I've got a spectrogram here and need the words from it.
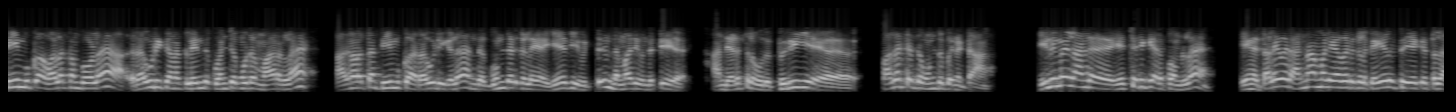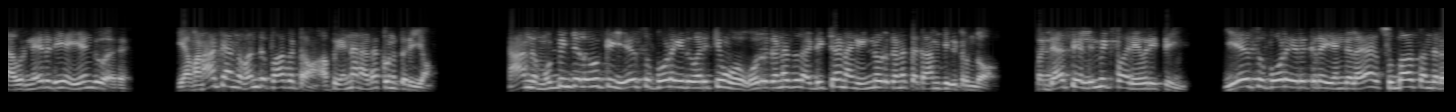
திமுக வழக்கம் போல ரவுடித்தனத்துல இருந்து கொஞ்சம் கூட மாறல. அதனால தான் திமுக ரவுடிகளை அந்த குண்டர்களை ஏவி விட்டு இந்த மாதிரி வந்துட்டு அந்த இடத்துல ஒரு பெரிய பதட்டத்தை உண்டு பண்ணிட்டான். இனிமேல் நாங்க எச்சரிக்கையா இருப்போம்ல? எங்க தலைவர் அண்ணாமலை அவர்கள் கையெழுத்து இயக்கத்துல அவர் நேரடியா இயங்குவாரு. எவனாச்சும் அங்க வந்து பார்க்கட்டும். அப்ப என்ன நடக்கும்னு தெரியும். நாங்க முடிஞ்ச அளவுக்கு இயேசு போல இது வரைக்கும் ஒரு கணத்துல அடிச்சா நாங்க இன்னொரு கணத்தை காமிச்சுக்கிட்டு இருந்தோம். But there's a limit for everything இயேசு போல இருக்கிற எங்களை சுபாஷ் சந்திர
